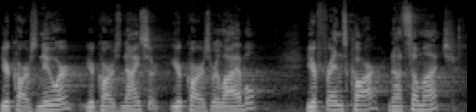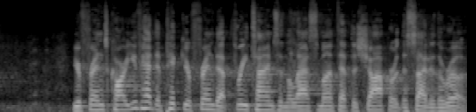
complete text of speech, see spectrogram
Your car's newer, your car's nicer, your car's reliable. Your friend's car, not so much. Your friend's car, you've had to pick your friend up three times in the last month at the shop or at the side of the road.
